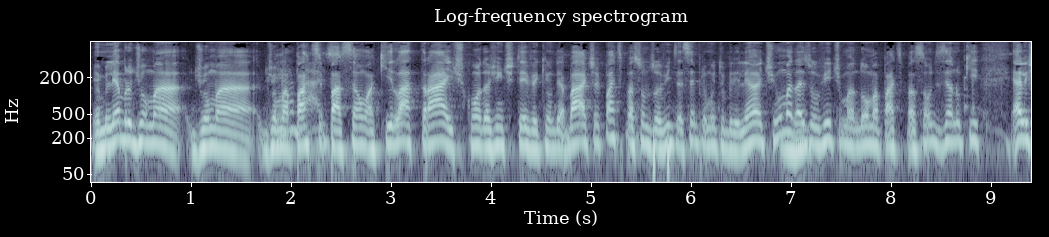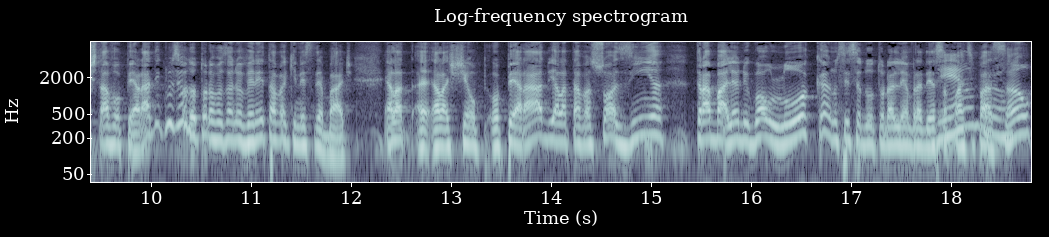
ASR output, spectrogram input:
Eu me lembro de uma, de uma, de uma participação aqui lá atrás, quando a gente teve aqui um debate. A participação dos ouvintes é sempre muito brilhante. Uma uhum. das ouvintes mandou uma participação dizendo que ela estava operada. Inclusive, a doutora Rosane Alvenei estava aqui nesse debate. Ela, ela tinha operado e ela estava sozinha, trabalhando igual louca. Não sei se a doutora lembra dessa Lembro. participação.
